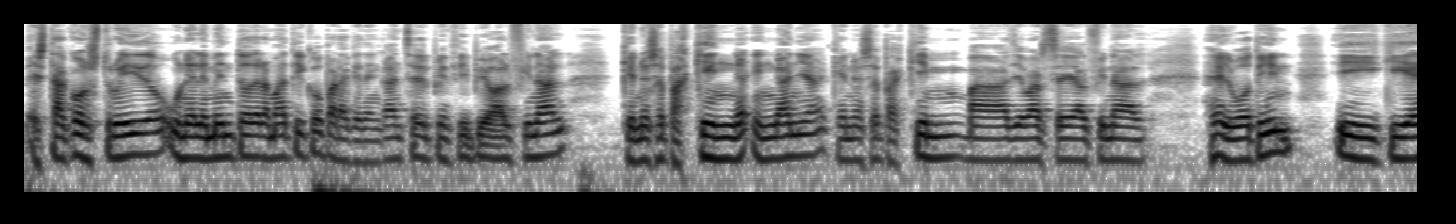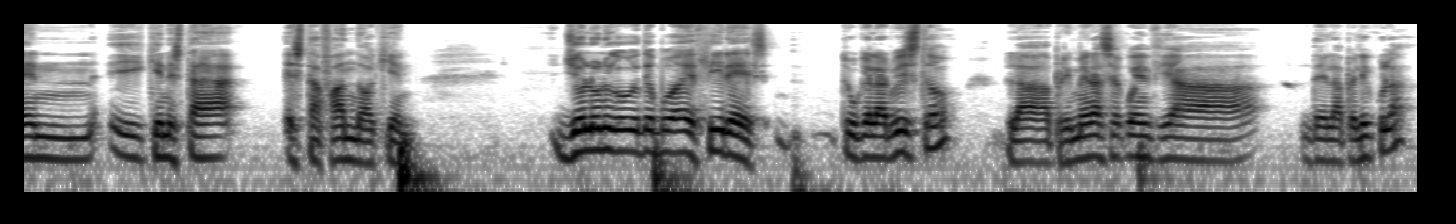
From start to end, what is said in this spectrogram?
Está construido un elemento dramático para que te enganche del principio al final, que no sepas quién engaña, que no sepas quién va a llevarse al final el botín y quién, y quién está estafando a quién. Yo lo único que te puedo decir es, tú que la has visto, la primera secuencia de la película,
